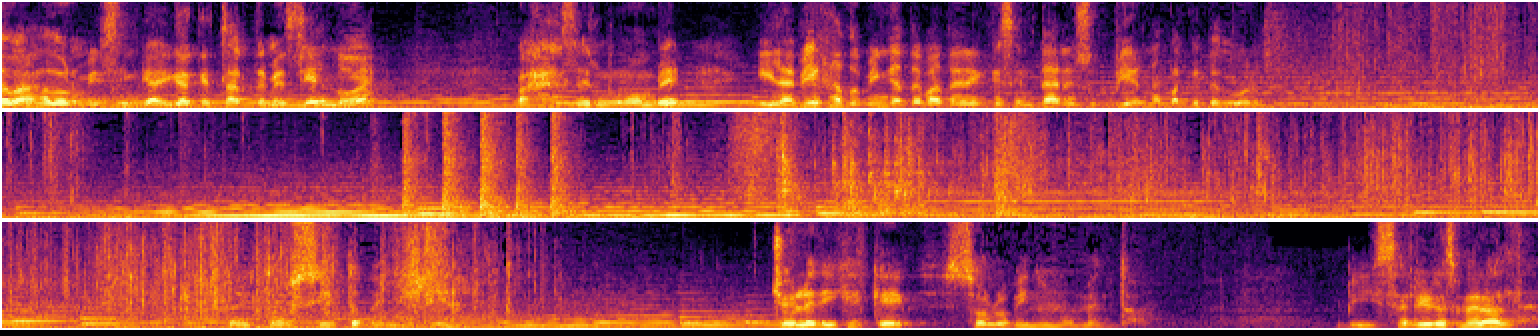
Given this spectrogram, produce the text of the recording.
Te vas a dormir sin que haya que estarte meciendo, ¿eh? Vas a ser un hombre y la vieja Dominga te va a tener que sentar en sus piernas para que te duermas. Doctorcito Peñarreal. Yo le dije que... Solo vine un momento. Vi salir a Esmeralda.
